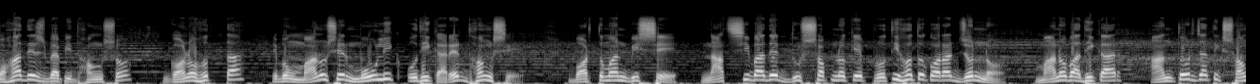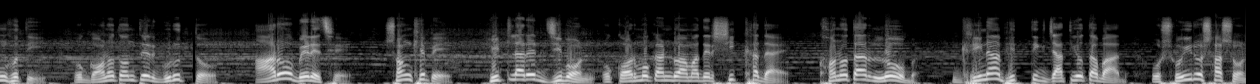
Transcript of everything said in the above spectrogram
মহাদেশব্যাপী ধ্বংস, গণহত্যা এবং মানুষের মৌলিক অধিকারের ধ্বংসে। বর্তমান বিশ্বে নাৎসিবাদের দুঃস্বপ্নকে প্রতিহত করার জন্য মানবাধিকার, আন্তর্জাতিক সংহতি ও গণতন্ত্রের গুরুত্ব আরও বেড়েছে। সংক্ষেপে, হিটলারের জীবন ও কর্মকাণ্ড আমাদের শিক্ষা দেয়, ক্ষণতার লোভ ঘৃণা ভিত্তিক জাতীয়তাবাদ ও স্বৈরশাসন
